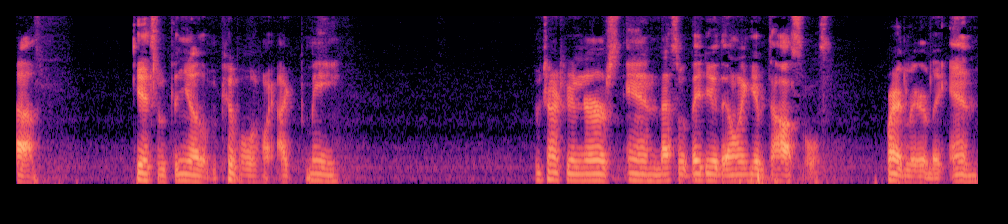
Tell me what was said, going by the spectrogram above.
uh, kids with the you know people like me who try to a nurse, and that's what they do. They only give it to hospitals, quite literally. And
